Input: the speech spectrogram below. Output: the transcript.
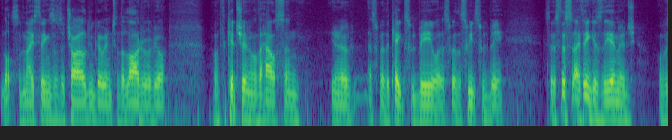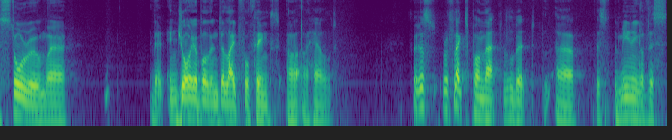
lots of nice things as a child. You go into the larder of your of the kitchen or the house, and you know that's where the cakes would be, or that's where the sweets would be. So this, I think, is the image of a storeroom where that enjoyable and delightful things are, are held. So just reflect upon that a little bit. Uh, this, the meaning of this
